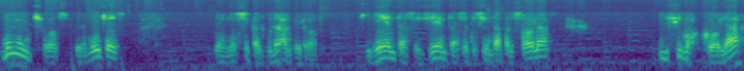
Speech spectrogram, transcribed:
muchos, pero muchos, no sé calcular, pero 500, 600, 700 personas, hicimos cola,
